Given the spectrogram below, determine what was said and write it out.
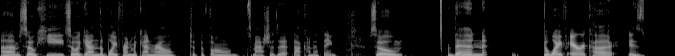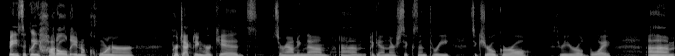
Um, so he, so again, the boyfriend McEnroe took the phone, smashes it, that kind of thing. So then the wife Erica is basically huddled in a corner, protecting her kids, surrounding them. Um, again, they're six and three, six year old girl, three year old boy. Um,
